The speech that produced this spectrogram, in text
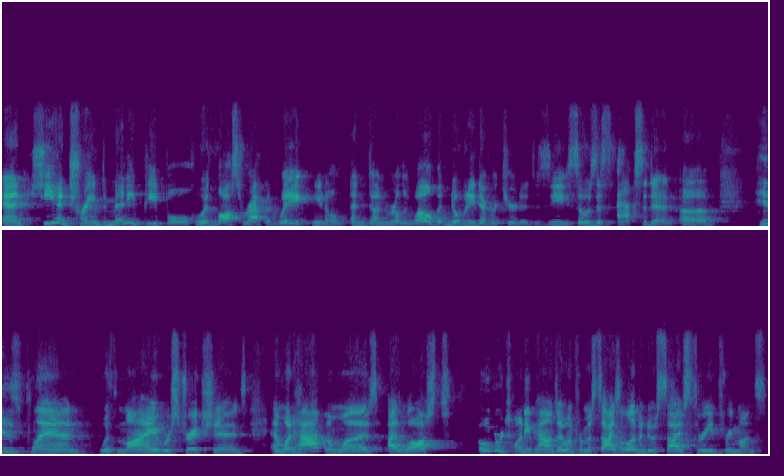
And he had trained many people who had lost rapid weight, you know, and done really well, but nobody had ever cured a disease. So it was this accident of his plan with my restrictions. And what happened was I lost over 20 pounds. I went from a size 11 to a size three in three months.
